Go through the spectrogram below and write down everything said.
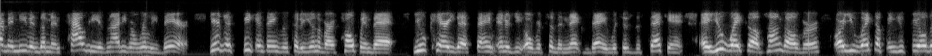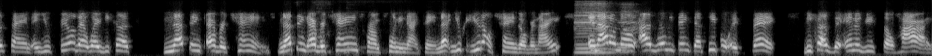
haven't even the mentality is not even really there you're just speaking things into the universe hoping that you carry that same energy over to the next day, which is the second, and you wake up hungover, or you wake up and you feel the same, and you feel that way because nothing ever changed. Nothing ever changed from 2019. That you you don't change overnight. Mm-hmm. And I don't know. Mm-hmm. I really think that people expect because the energy's so high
